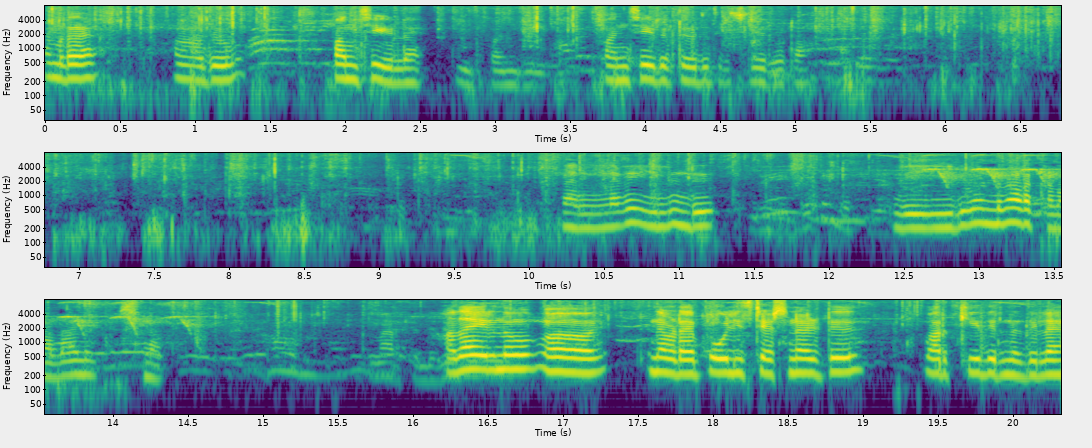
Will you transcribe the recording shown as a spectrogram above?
നമ്മുടെ അത് പഞ്ച് പഞ്ച് ചെയ്തിട്ട് ഒരു തിരിച്ചു തരും കേട്ടോ നല്ല വെയിലുണ്ട്. വെയിൽ കൊണ്ട് നടക്കണം അതാണ് പ്രശ്നം. അതായിരുന്നു നമ്മുടെ പോലീസ് സ്റ്റേഷനായിട്ട് വർക്ക് ചെയ്തിരുന്നത് അല്ലേ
